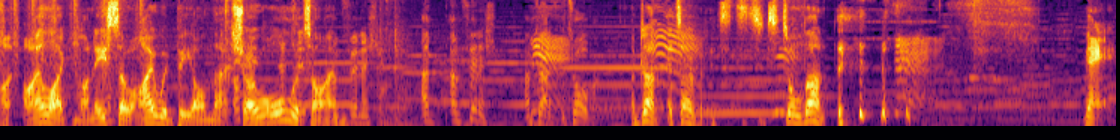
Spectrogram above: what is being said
I, I like money, so I would be on that show all the it. I'm finished. I'm, I'm finished. I'm done. It's over. I'm done. It's over. It's, it's, it's all done. yeah,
